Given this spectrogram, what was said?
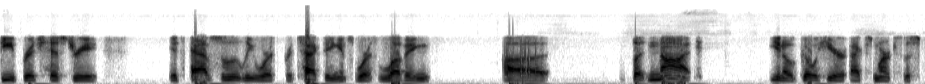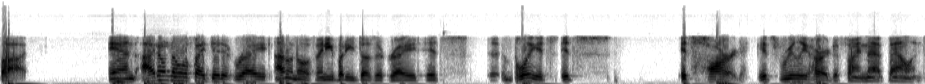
deep, rich history. It's absolutely worth protecting. It's worth loving. Uh, but not, you know, go here, X marks the spot. And I don't know if I did it right. I don't know if anybody does it right. It's boy, it's it's it's hard. It's really hard to find that balance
